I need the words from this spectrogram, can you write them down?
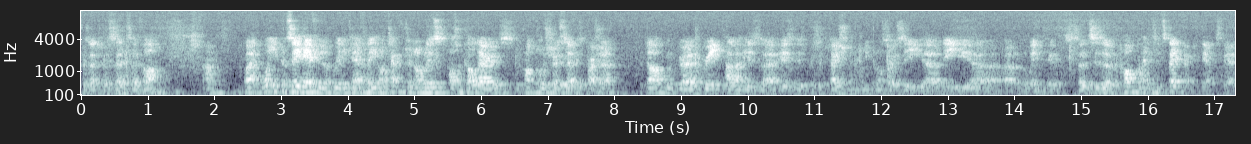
presenter has said so far. Um, but what you can see here, if you look really carefully, are temperature anomalies, hot and cold areas. The contours show surface pressure. The dark uh, green colour is, uh, is, is, precipitation, and you can also see uh, the, uh, uh, the wind fields. So this is a comprehensive state vector of the atmosphere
